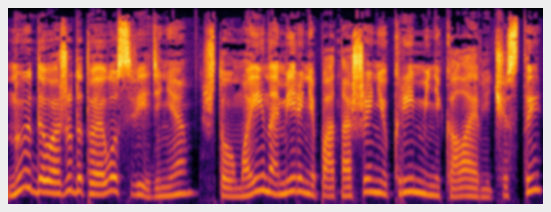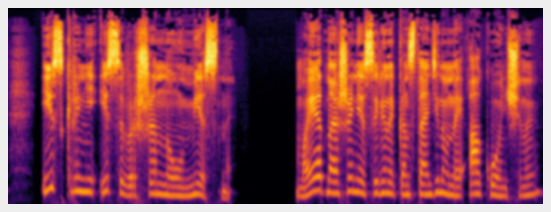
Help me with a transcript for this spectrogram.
Ну и довожу до твоего сведения, что мои намерения по отношению к Римме Николаевне чисты, искренни и совершенно уместны. Мои отношения с Ириной Константиновной окончены,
